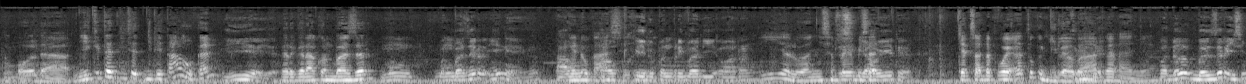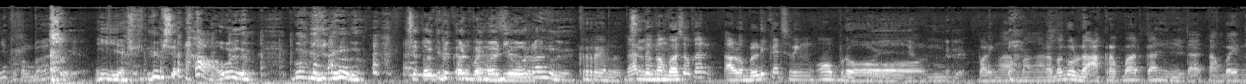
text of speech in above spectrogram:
Kapolda. Jadi kita jadi, tahu kan? Iya iya. Gara-gara akun buzzer. Bang, Bang Bazar ini ya kan tahu, tahu kehidupan pribadi orang. Iya loh anjing sampai bisa itu ya chat sadap WA tuh kegila banget kan anjing. Padahal Bazar isinya tukang bakso ya? Iya. Dia bisa tahu loh gue bingung loh bisa tahu kehidupan pribadi orang loh keren loh kan Bisa tukang bakso kan kalau beli kan sering ngobrol. Oh iya ya. Paling lama kan abang gue udah akrab banget kan minta tambahin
